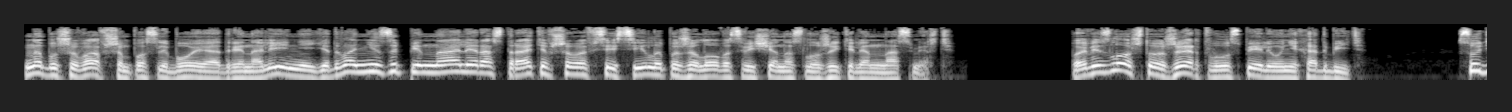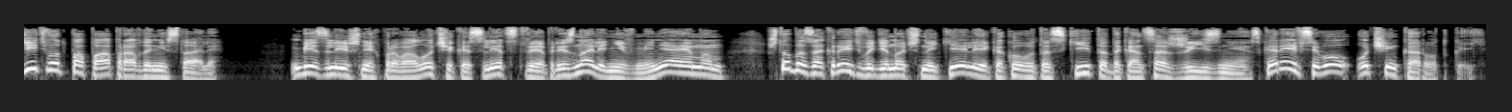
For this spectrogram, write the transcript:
набушевавшим после боя адреналине, едва не запинали растратившего все силы пожилого священнослужителя насмерть. Повезло, что жертвы успели у них отбить. Судить вот папа, правда, не стали. Без лишних проволочек и следствия признали невменяемым, чтобы закрыть в одиночной келье какого-то скита до конца жизни, скорее всего, очень короткой.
